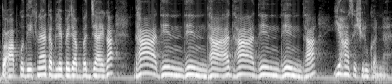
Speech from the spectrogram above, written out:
तो आपको देखना है, तबले पे जब बज जाएगा, धा, धिन धिन, धा धा, धिन धिन, धा, यहाँ से शुरू करना है।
